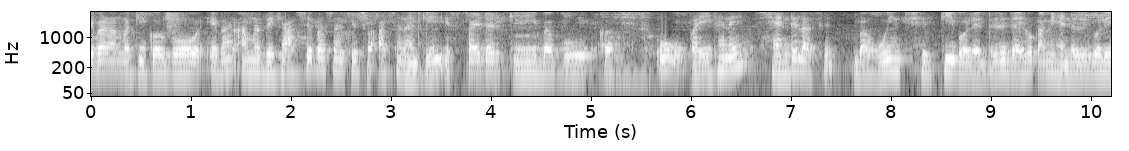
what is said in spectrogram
এবার আমরা কি করব? এবার আমরা দেখি আশেপাশে আর কিছু আছে নাকি? স্পাইডার কি বা বুক ও ভাই, এখানে হ্যান্ডেল আছে বা উইঞ্চ কি বলে যাই হোক, আমি হ্যান্ডেল বলি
